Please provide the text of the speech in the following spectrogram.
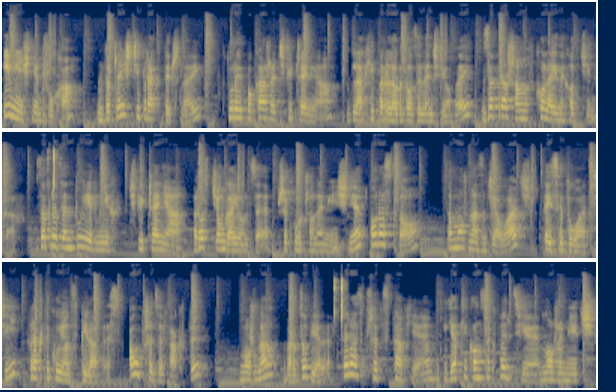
i mięśnie brzucha. Do części praktycznej której pokażę ćwiczenia dla hiperlordozy lędźwiowej, zapraszam w kolejnych odcinkach. Zaprezentuję w nich ćwiczenia rozciągające przykurczone mięśnie oraz to, co można zdziałać w tej sytuacji, praktykując pilates. A uprzedzę fakty, można bardzo wiele. Teraz przedstawię, jakie konsekwencje może mieć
